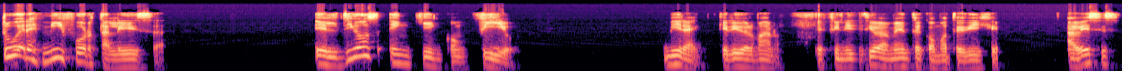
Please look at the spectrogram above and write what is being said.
tú eres mi fortaleza, el Dios en quien confío. Mira, querido hermano, definitivamente, como te dije, a veces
